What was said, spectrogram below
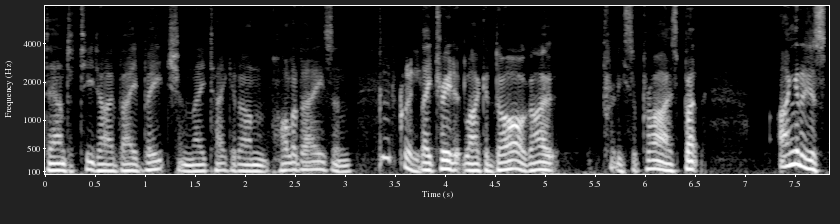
down to Titahi Bay Beach, and they take it on holidays, and Good grief. they treat it like a dog. I pretty surprised, but I'm going to just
